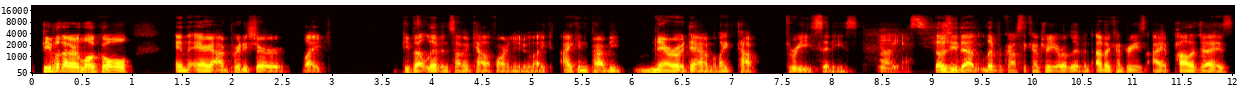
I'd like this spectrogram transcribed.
people that are local in the area, I'm pretty sure, like people that live in Southern California, like I can probably narrow it down to like top three cities. Oh, yes. Those of you that live across the country or live in other countries, I apologize.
